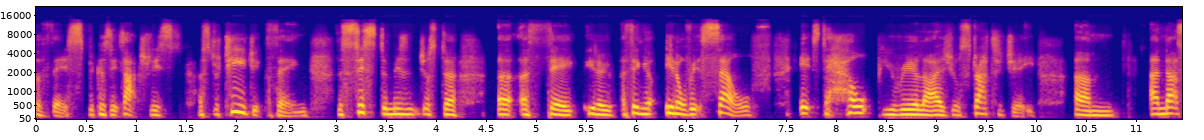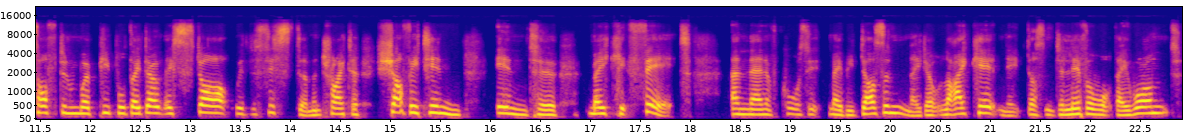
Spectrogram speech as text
of this because it's actually a strategic thing. The system isn't just a, a, a thing you know a thing in of itself. It's to help you realize your strategy. Um, and that's often where people they don't they start with the system and try to shove it in in to make it fit. And then of course it maybe doesn't and they don't like it and it doesn't deliver what they want.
